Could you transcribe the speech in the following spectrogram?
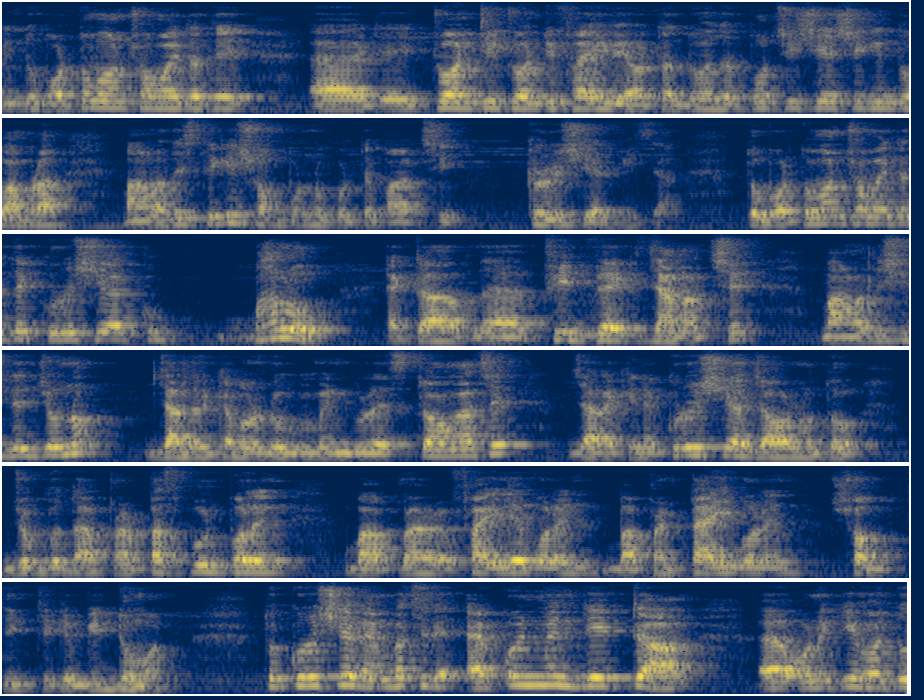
কিন্তু বর্তমান সময়টাতে টোয়েন্টি টোয়েন্টি ফাইভে অর্থাৎ দু হাজার পঁচিশে এসে কিন্তু আমরা বাংলাদেশ থেকেই সম্পন্ন করতে পারছি ক্রোয়েশিয়ার ভিসা। তো বর্তমান সময়টাতে ক্রোয়েশিয়া খুব ভালো একটা ফিডব্যাক জানাচ্ছে বাংলাদেশিদের জন্য, যাদের কেবল ডকুমেন্টগুলো স্ট্রং আছে, যারা কিনা ক্রোয়েশিয়া যাওয়ার মতো যোগ্যতা আপনার পাসপোর্ট বলেন বা আপনার ফাইলে বলেন বা আপনার টাই বলেন, সব দিক থেকে বিদ্যমান। তো ক্রোয়েশিয়ার অ্যাম্বাসির অ্যাপয়েন্টমেন্ট ডেটটা অনেকে হয়তো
